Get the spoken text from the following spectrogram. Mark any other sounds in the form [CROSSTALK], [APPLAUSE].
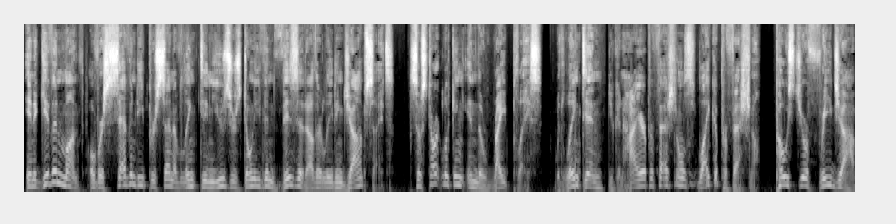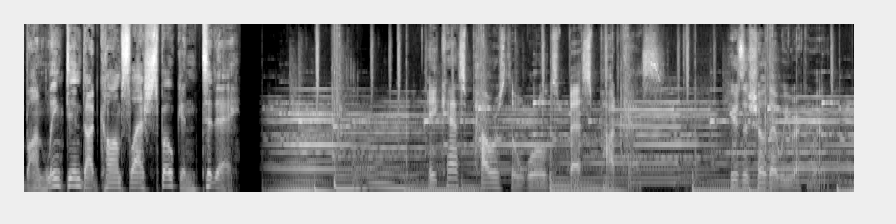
In a given month, over 70% of LinkedIn users don't even visit other leading job sites. So start looking in the right place. With LinkedIn, you can hire professionals like a professional. Post your free job on linkedin.com slash spoken today. ACAST powers the world's best podcasts. Here's a show that we recommend.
